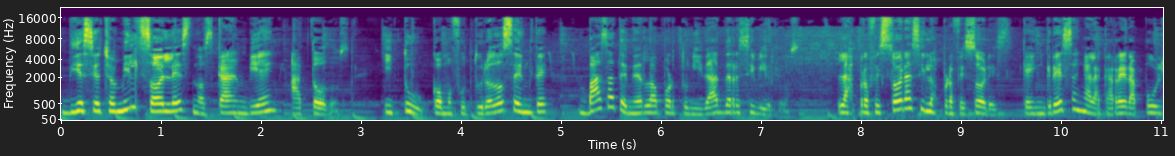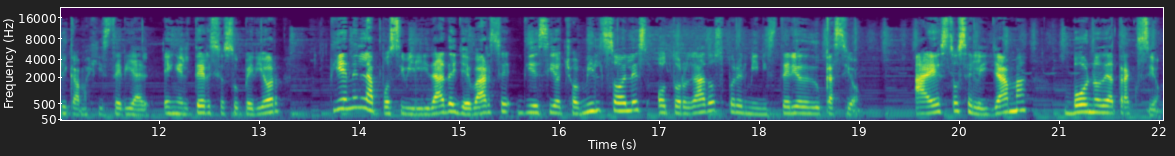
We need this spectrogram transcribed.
18 mil soles nos caen bien a todos y tú, como futuro docente, vas a tener la oportunidad de recibirlos. Las profesoras y los profesores que ingresan a la carrera pública magisterial en el tercio superior tienen la posibilidad de llevarse 18 mil soles otorgados por el Ministerio de Educación. A esto se le llama bono de atracción.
